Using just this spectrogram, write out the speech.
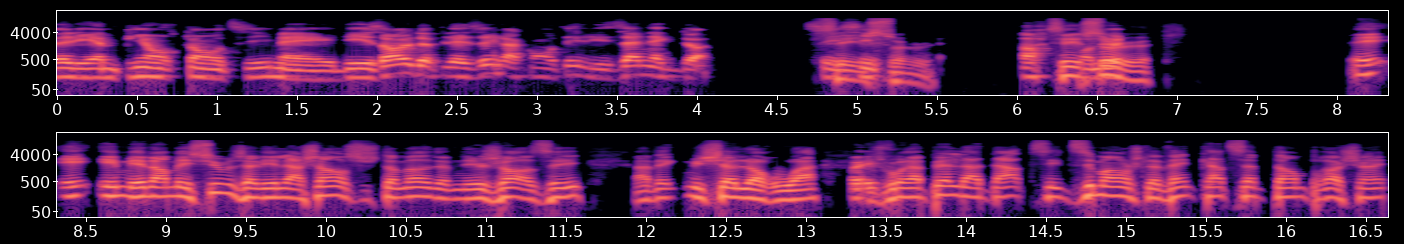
là, les MP ont retondi. Mais des heures de plaisir à compter les anecdotes. C'est sûr. Ah, C'est a- sûr. Et, et, et, mesdames, messieurs, vous avez la chance justement de venir jaser avec Michel Leroy. Oui. Je vous rappelle la date, c'est dimanche le 24 septembre prochain.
